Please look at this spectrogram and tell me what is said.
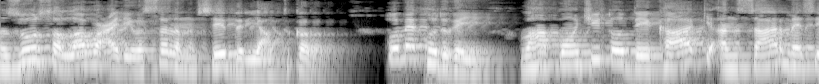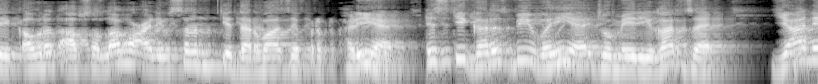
حضور صلی اللہ علیہ وسلم سے دریافت کرو۔ تو میں خود گئی، وہاں پہنچی تو دیکھا کہ انصار میں سے ایک عورت آپ صلی اللہ علیہ وسلم کے دروازے پر کھڑی ہے۔ اس کی غرض بھی وہی ہے جو میری غرض ہے۔ یعنی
